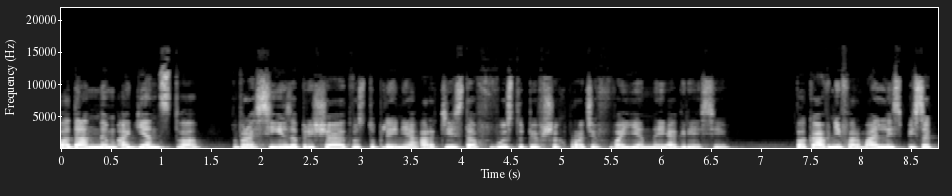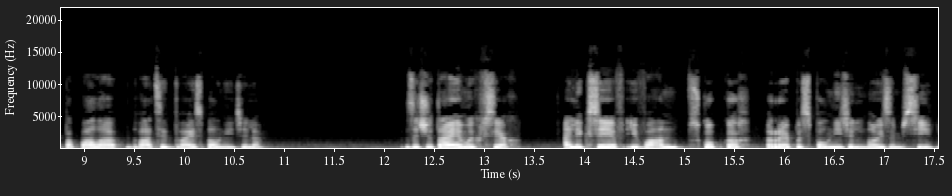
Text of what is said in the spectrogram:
По данным агентства, в России запрещают выступления артистов, выступивших против военной агрессии. Пока в неформальный список попало 22 исполнителя. Зачитаем их всех. Алексеев Иван, в скобках рэп-исполнитель Noise MC,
